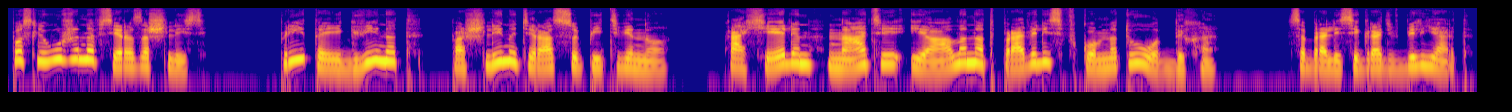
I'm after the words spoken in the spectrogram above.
После ужина все разошлись. Прита и Гвинет пошли на террасу пить вино. А Хелен, Нати и Алан отправились в комнату отдыха. Собрались играть в бильярд.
